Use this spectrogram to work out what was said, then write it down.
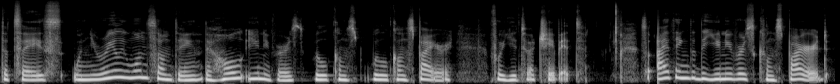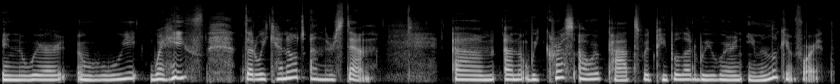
that says, "When you really want something, the whole universe will cons will conspire for you to achieve it." So I think that the universe conspired in weird ways that we cannot understand. Um, and we cross our paths with people that we weren't even looking for it.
